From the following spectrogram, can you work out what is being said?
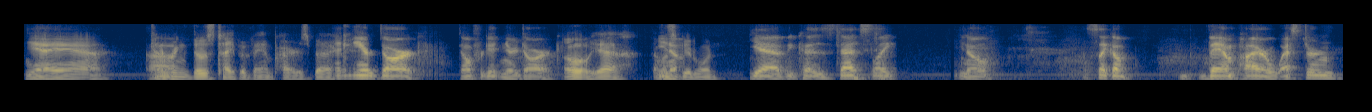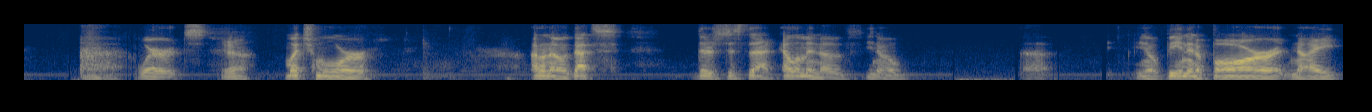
Yeah, yeah, yeah. kind of Uh, bring those type of vampires back. and Near Dark. Don't forget Near Dark. oh yeah, that You was a good one. Yeah, because that's like, you know, it's like a vampire western where it's Yeah, much more. I don't know. That's there's just that element of you know, uh, you know, being in a bar at night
